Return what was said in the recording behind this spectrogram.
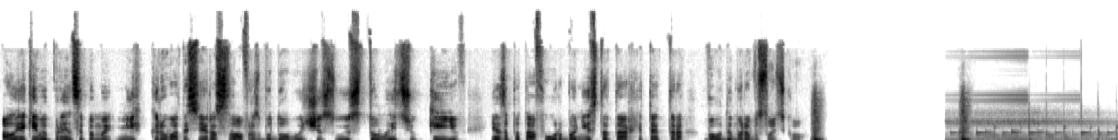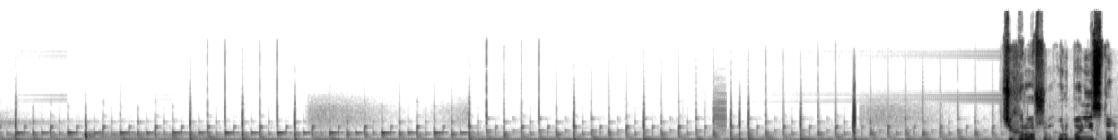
Але якими принципами міг керуватися Ярослав, розбудовуючи свою столицю Київ, я запитав у урбаніста та архітектора Володимира Висоцького. Чи хорошим урбаністом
